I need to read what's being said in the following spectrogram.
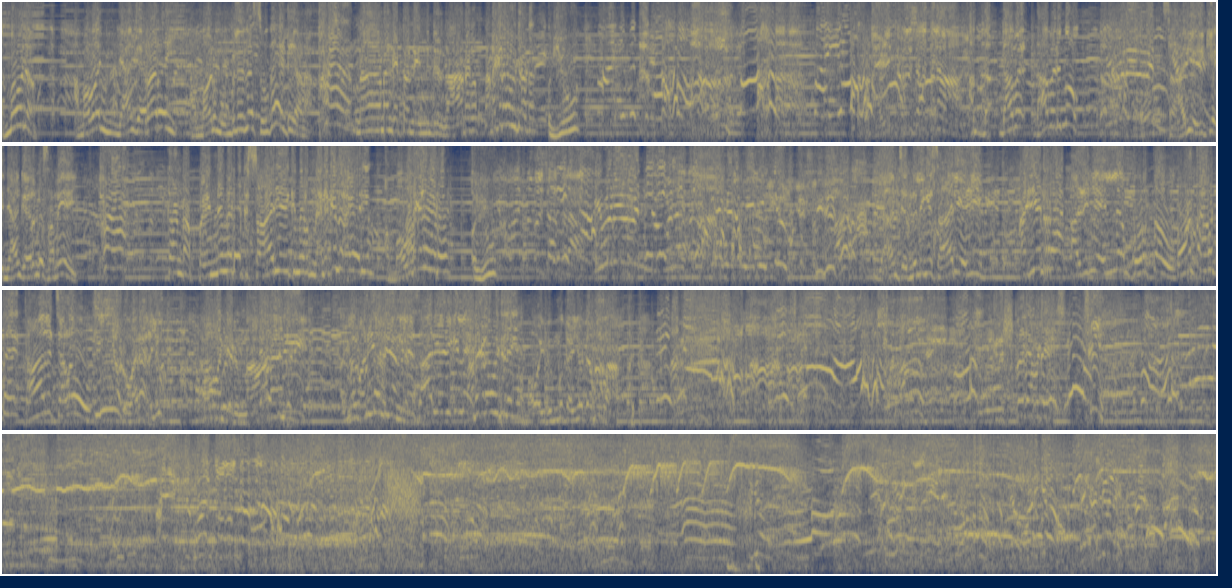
അമ്മാവനോ? അമ്മാവൻ ഞാൻ കയറാറായി അമ്മാവന് മുമ്പിൽ നിന്ന് സുഖമായിട്ട് കാണാം. നാണം കെട്ടാൻ ഒരു നാടകം നടക്കണം വിട്ടോട്ടെ അയ്യോ. വരുന്നു. സാരി അഴിക്കുക ഞാൻ കയറേണ്ട സമയമായി കണ്ട പെണ്ണുങ്ങളുടെ സാരി അഴിക്കുന്നവർ നിനക്കുന്ന കാര്യം? അയ്യോ. ഞാൻ ചെന്നില്ലെങ്കിൽ സാരി അഴിയും. അഴിയട്ടാ അഴിഞ്ഞ എല്ലാം പുറത്താവും. പുറത്താവട്ടെ. കാൽ ചളവും? ഇങ്ങോട്ട് വരാ. അയ്യോ അമ്മാവന്റെ ഒരു നാടകം. സാരി അഴിക്കില്ലേ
